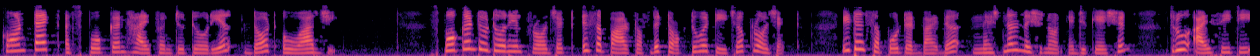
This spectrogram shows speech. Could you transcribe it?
contact at spoken-tutorial.org. Spoken Tutorial project is a part of the Talk to a Teacher project. It is supported by the National Mission on Education through ICT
